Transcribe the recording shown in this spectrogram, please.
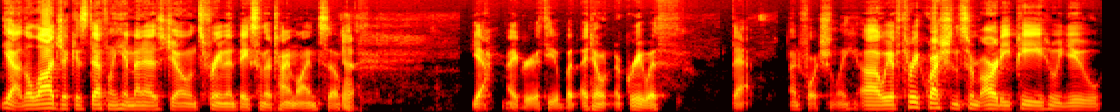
yeah, the logic is definitely Jimenez, Jones, Freeman based on their timeline. So Yeah. yeah, I agree with you, but I don't agree with that. Unfortunately, uh, we have three questions from RDP, who you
